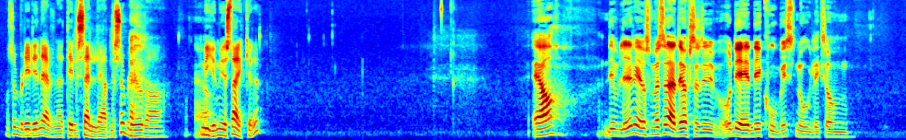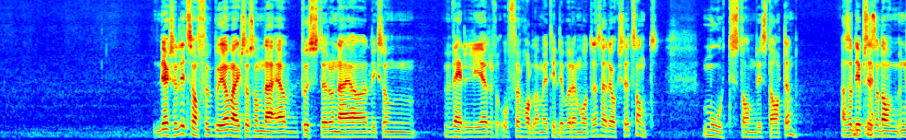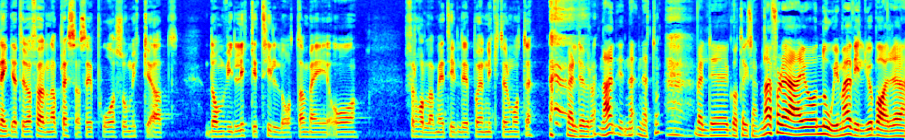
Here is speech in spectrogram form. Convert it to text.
Og så blir din evne til selvledelse blir jo da Ja. mye, mye sterkere. Ja, det blir det. Og som jeg sier, det er også, og det, det er komisk nok liksom. Det er også litt sånn forbi Jag märker så som når jeg puster, og når jeg liksom velger å forholde meg til det på den måten så er det også et sånt motstånd i starten. Alltså det är precis som de negativa følelsene pressar sig på så mycket att de vill ikke tillåta meg å forholde meg til det på en nykter måte. Veldig bra. Nei, nettopp. Veldig godt eksempel. Nei, for det er jo noe i meg vil jo bare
